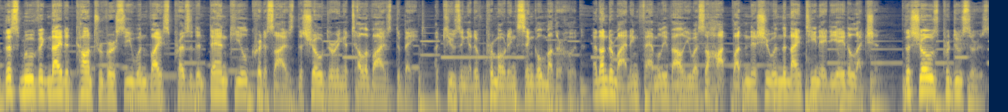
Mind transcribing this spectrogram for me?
This move ignited controversy when Vice President Dan Quayle criticized the show during a televised debate, accusing it of promoting single motherhood and undermining family value as a hot button issue in the 1988 election. The show's producers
